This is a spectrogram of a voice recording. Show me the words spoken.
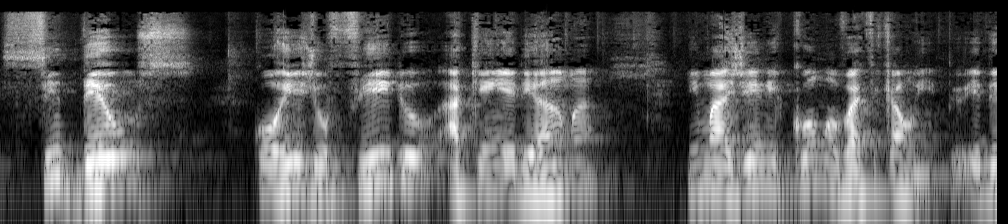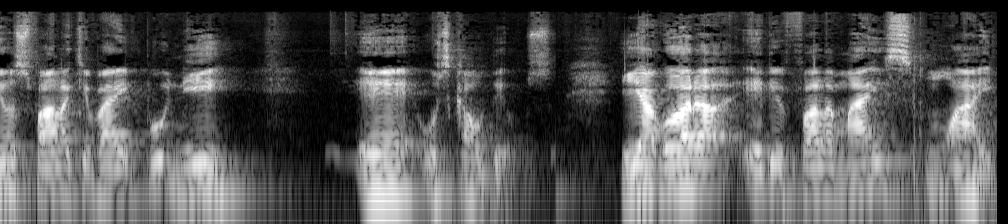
se Deus corrige o filho a quem ele ama, imagine como vai ficar o ímpio. E Deus fala que vai punir é, os caldeus. E agora ele fala mais um ai.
